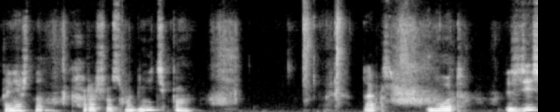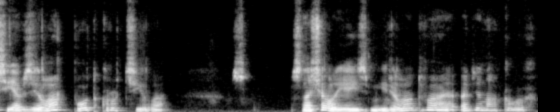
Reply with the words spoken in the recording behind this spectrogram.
Конечно, хорошо с магнитиком. Так, вот. Здесь я взяла, подкрутила. Сначала я измерила два одинаковых.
